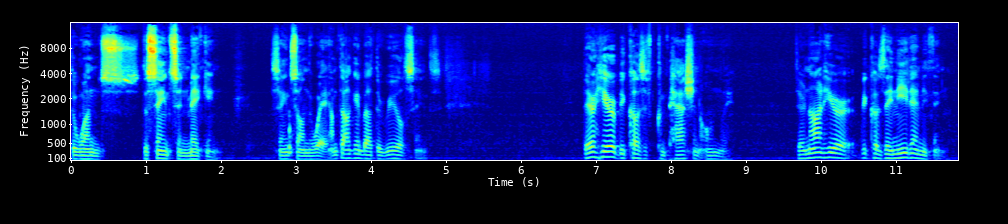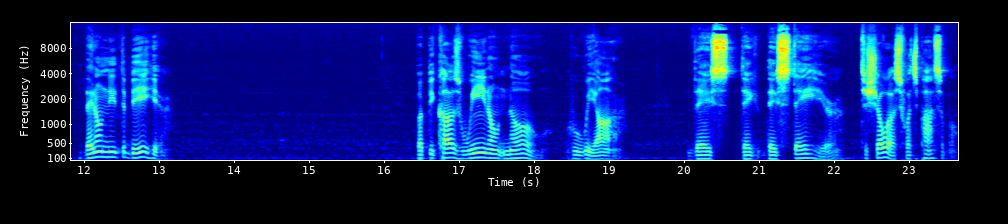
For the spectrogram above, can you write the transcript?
the ones, the saints in making, saints on the way. I'm talking about the real saints. They're here because of compassion only. They're not here because they need anything. They don't need to be here. But because we don't know who we are, they, they, they stay here to show us what's possible.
